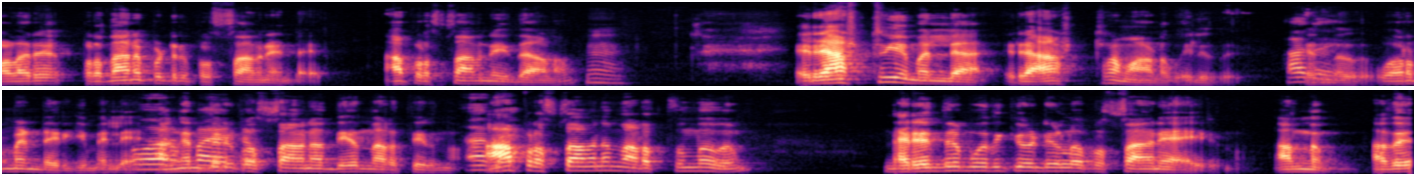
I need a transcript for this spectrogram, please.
വളരെ പ്രധാനപ്പെട്ട ഒരു പ്രസ്താവന ഉണ്ടായിരുന്നു. ആ പ്രസ്താവന ഇതാണ്. രാഷ്ട്രീയമല്ല രാഷ്ട്രമാണ് വലുത് എന്നത്. ഓർമ്മയുണ്ടായിരിക്കും അല്ലേ? അങ്ങനത്തെ ഒരു പ്രസ്താവന അദ്ദേഹം നടത്തിയിരുന്നു. ആ പ്രസ്താവന നടത്തുന്നതും നരേന്ദ്രമോദിക്ക് വേണ്ടിയുള്ള പ്രസ്താവനയായിരുന്നു അന്നും. അത്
